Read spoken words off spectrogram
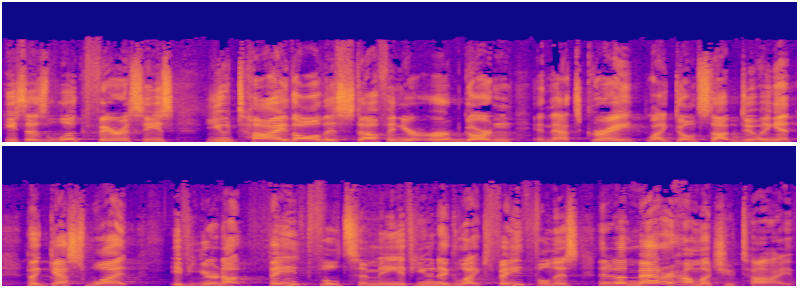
He says, Look, Pharisees, you tithe all this stuff in your herb garden, and that's great. Like, don't stop doing it. But guess what? If you're not faithful to me, if you neglect faithfulness, it doesn't matter how much you tithe.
